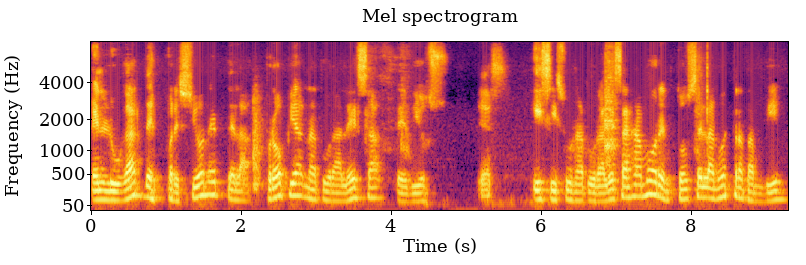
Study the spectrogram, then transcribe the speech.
en lugar de expresiones de la propia naturaleza de Dios. Y si su naturaleza es amor, entonces la nuestra también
